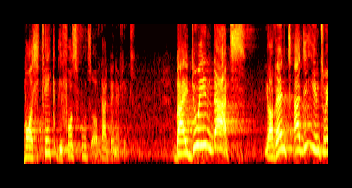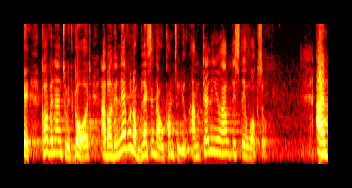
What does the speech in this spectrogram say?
must take the first fruits of that benefit. By doing that, you have entered into a covenant with God about the level of blessing that will come to you. I'm telling you how this thing works. So. And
